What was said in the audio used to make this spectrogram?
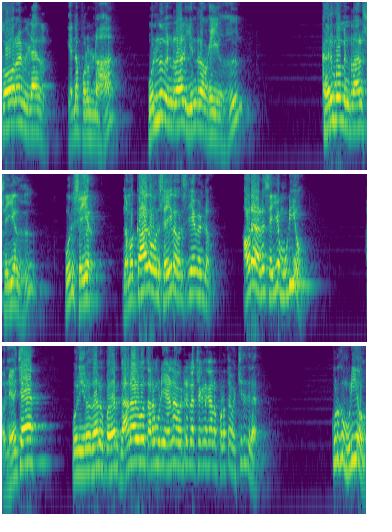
சோர விடல் என்ன பொருள்னா ஒல்லும் என்றால் இயன்ற வகையில் கருமம் என்றால் செயல் ஒரு செயல். நமக்காக ஒரு செயல் அவர் செய்ய வேண்டும். அவரால் செய்ய முடியும். அவர் நினைச்சா ஒரு இருபதாயிரம் முப்பதாயிரம் தாராளமாக தர முடியும். அவர்கிட்ட லட்சக்கணக்கான பணத்தை வச்சிருக்கிறார். கொடுக்க முடியும்.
